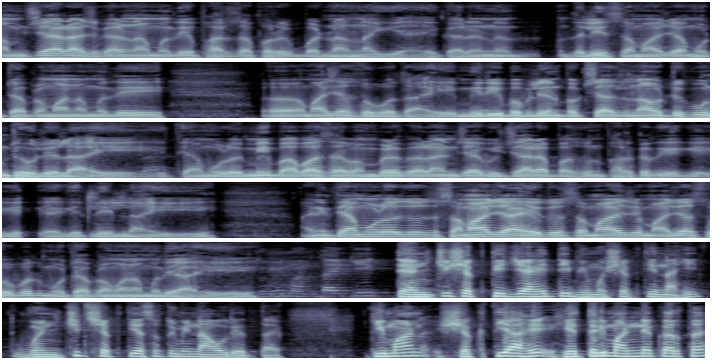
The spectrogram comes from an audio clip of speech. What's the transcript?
आमच्या राजकारणामध्ये फारसा फरक पडणार नाही आहे. कारण दलित समाज हा मोठ्या प्रमाणामध्ये माझ्यासोबत आहे. मी रिपब्लिकन पक्षाचं नाव टिकवून ठेवलेलं आहे. त्यामुळं मी बाबासाहेब आंबेडकरांच्या विचारापासून फारकत घेतलेली नाही. आणि त्यामुळं जो समाज आहे तो समाज माझ्यासोबत मोठ्या प्रमाणामध्ये आहे. की त्यांची शक्ती जी आहे ती भीमशक्ती नाही. वंचित शक्ती असं तुम्ही नाव देताय. किमान शक्ती आहे हे तरी मान्य करताय?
